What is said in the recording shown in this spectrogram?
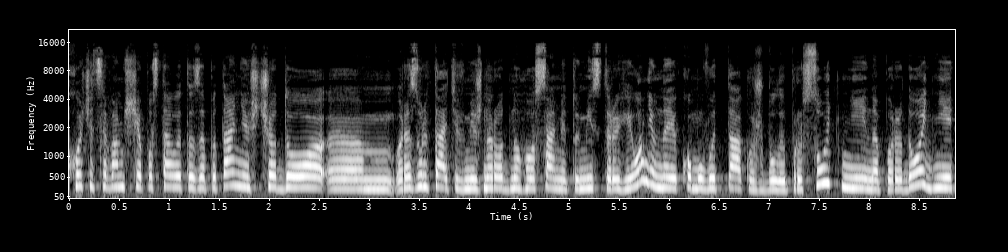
Хочеться вам ще поставити запитання щодо ем, результатів міжнародного саміту міста регіонів, на якому ви також були присутні напередодні.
